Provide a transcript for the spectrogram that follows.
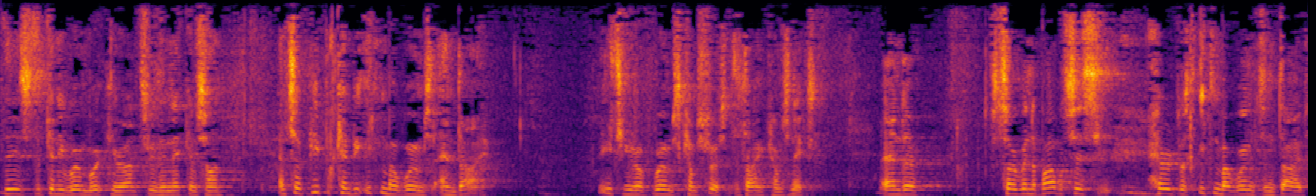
there's the guinea worm working around through the neck and so on. And so people can be eaten by worms and die. The eating of worms comes first, the dying comes next. And uh, so when the Bible says Herod was eaten by worms and died,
